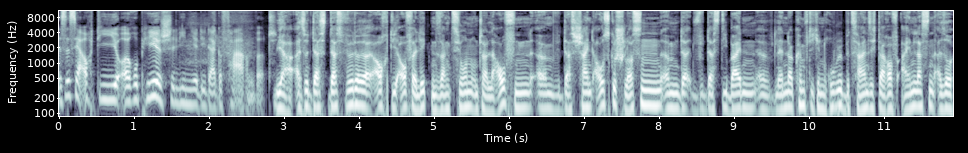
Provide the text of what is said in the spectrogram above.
Das ist ja auch die europäische Linie, die da gefahren wird. Ja, also das, das würde auch die auferlegten Sanktionen unterlaufen. Ähm, das scheint ausgeschlossen, ähm, dass die beiden äh, Länder künftig in Rubel bezahlen, sich darauf einlassen. Also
